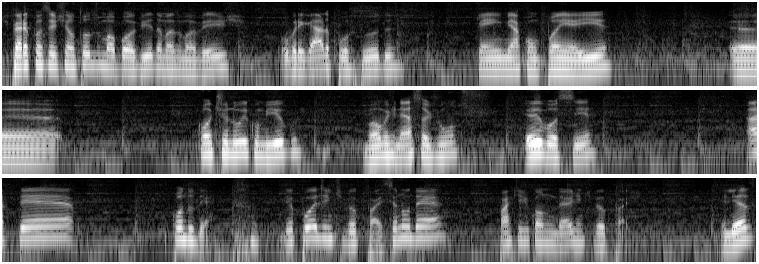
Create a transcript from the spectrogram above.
Espero que vocês tenham todos uma boa vida mais uma vez. Obrigado por tudo. Quem me acompanha aí. Uh, continue comigo. Vamos nessa juntos. Eu e você. Até quando der. Depois a gente vê o que faz. Se não der, a partir de quando der a gente vê o que faz. Beleza?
